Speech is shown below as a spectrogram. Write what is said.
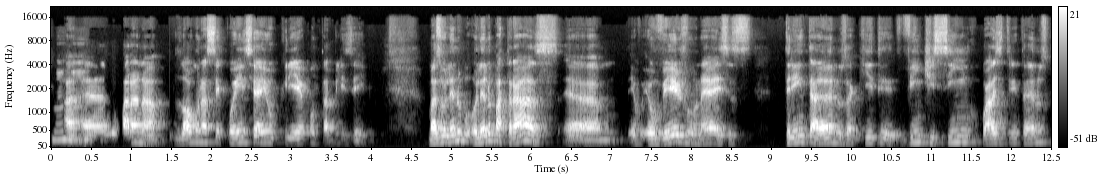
uhum. uh, no Paraná. Logo na sequência, eu criei a Contabilizei. Mas olhando, olhando para trás, uh, eu, eu, vejo né, esses 30 anos aqui, 25, quase 30 anos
